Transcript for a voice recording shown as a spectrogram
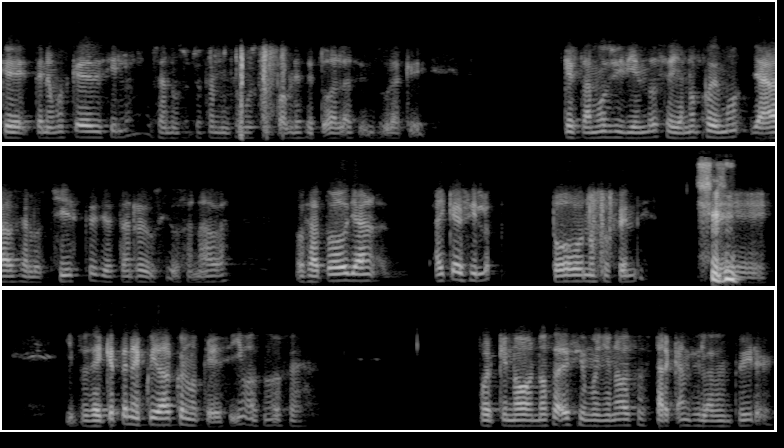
que tenemos que decirlo, o sea, nosotros también somos culpables de toda la censura que, que estamos viviendo, o sea, ya no podemos, ya, o sea, los chistes ya están reducidos a nada, o sea, todo ya, hay que decirlo, todo nos ofende, eh, y pues hay que tener cuidado con lo que decimos, ¿no? O sea, porque no, no sabes si mañana vas a estar cancelado en Twitter,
